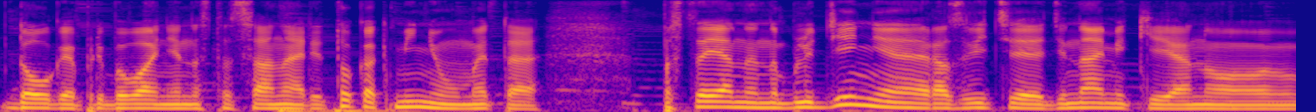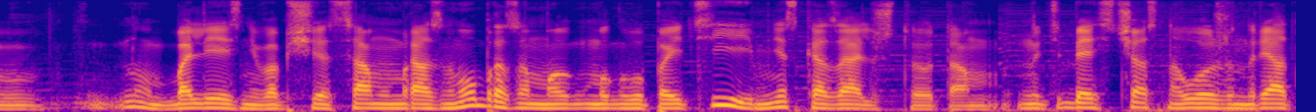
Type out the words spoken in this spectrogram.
долгое пребывание на стационаре, то как минимум это постоянное наблюдение, развитие динамики, оно, ну, болезни вообще самым разным образом могло пойти, и мне сказали, что там на тебя сейчас наложен ряд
